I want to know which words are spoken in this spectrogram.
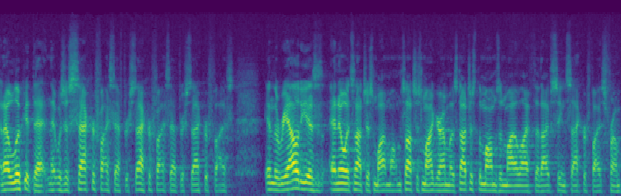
And I look at that, and it was just sacrifice after sacrifice after sacrifice. And the reality is, I know it's not just my mom, it's not just my grandma, it's not just the moms in my life that I've seen sacrifice from.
